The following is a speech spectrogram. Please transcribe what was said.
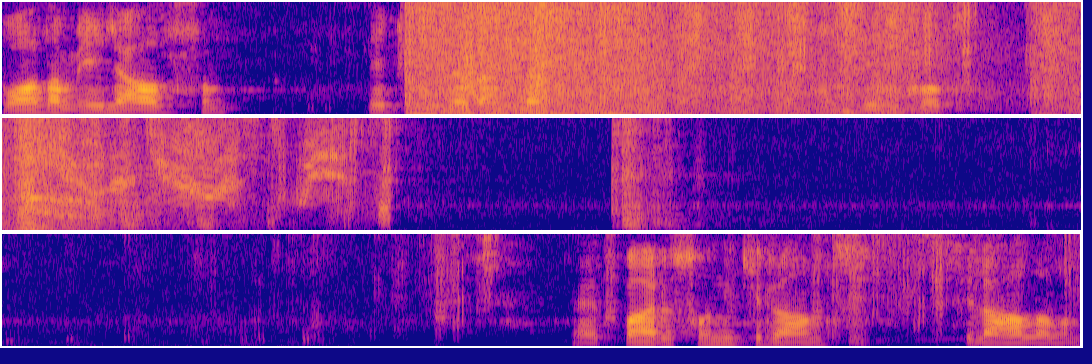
Bu adam eli alsın. Hepimize benden Steam kod. Evet bari son iki round silah alalım.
